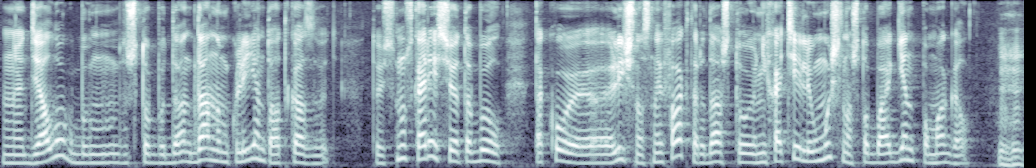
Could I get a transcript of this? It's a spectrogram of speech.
диалог, чтобы данному клиенту отказывать. То есть, ну, скорее всего, это был такой э, личностный фактор, да, что не хотели умышленно, чтобы агент помогал. Угу.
